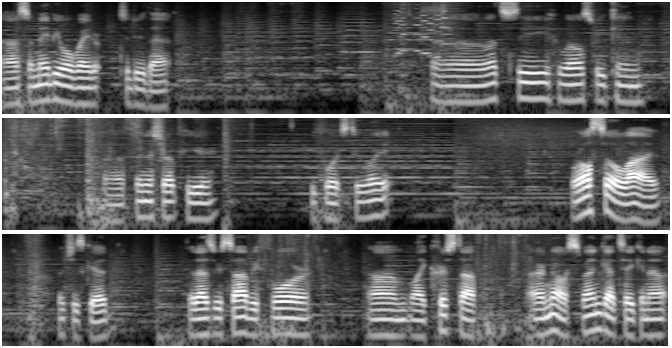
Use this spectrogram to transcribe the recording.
Uh, so maybe we'll wait to do that. Uh, let's see who else we can uh, finish up here before it's too late. We're all still alive, which is good. But as we saw before, um, like Kristoff, or no, Sven got taken out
